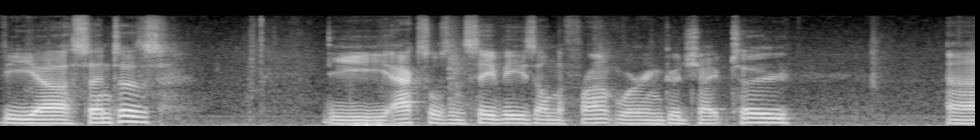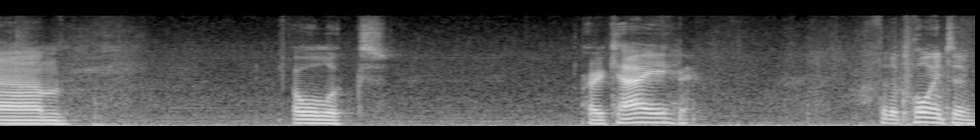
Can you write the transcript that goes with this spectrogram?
The uh, centers, the axles and CVs on the front were in good shape too. Um, all looks okay. For the point of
